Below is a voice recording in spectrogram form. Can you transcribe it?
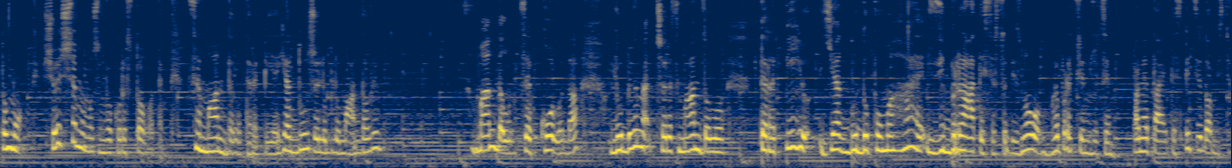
Тому що ще ми можемо використовувати? Це мандалотерапія. Я дуже люблю мандали. Мандали це коло. Да? Людина через мандалу терапію якби допомагає зібратися собі. Знову ми працюємо з цим, пам'ятаєте, з підсвідомістю,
